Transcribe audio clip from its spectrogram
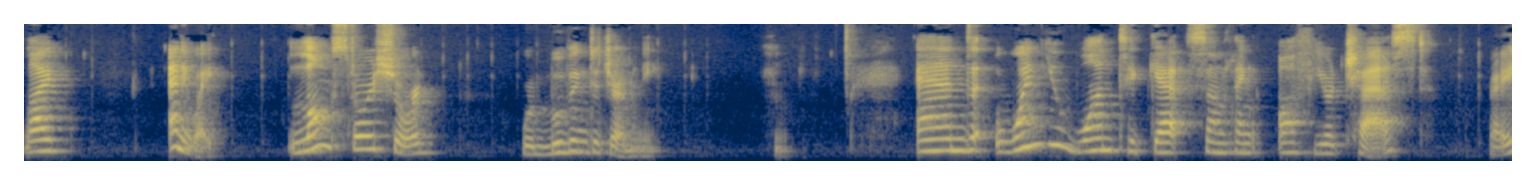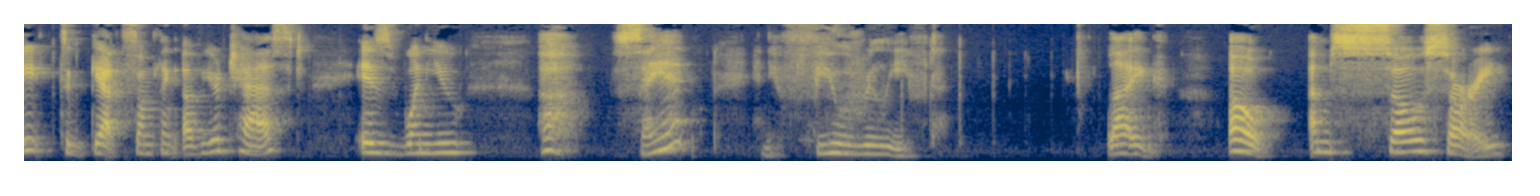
Like, anyway, long story short, we're moving to Germany. Hmm. And when you want to get something off your chest, right? To get something of your chest is when you oh, say it and you feel relieved. Like, oh, I'm so sorry,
